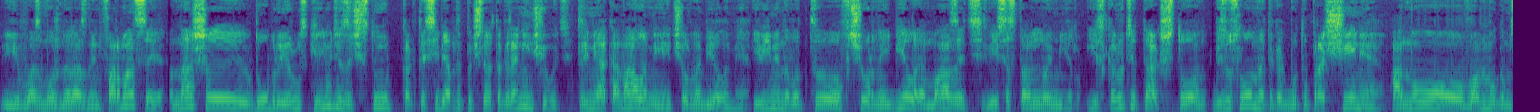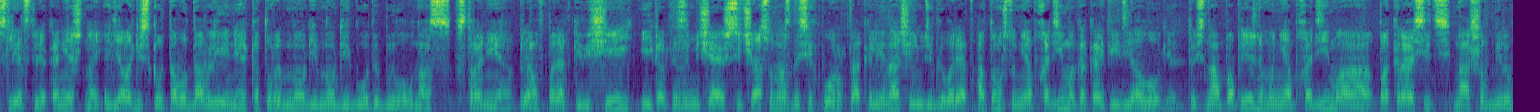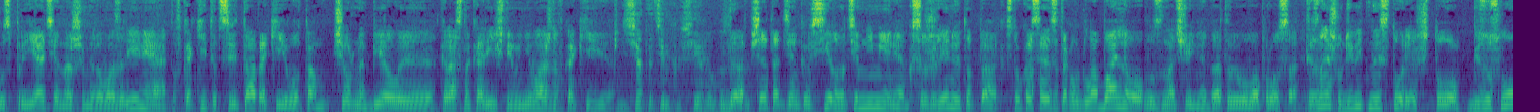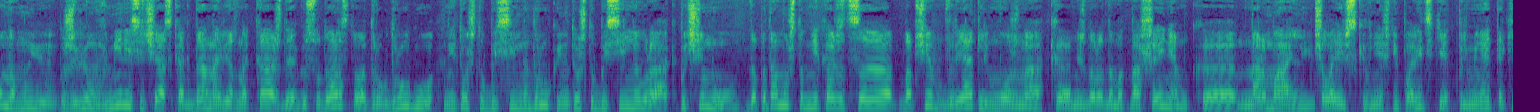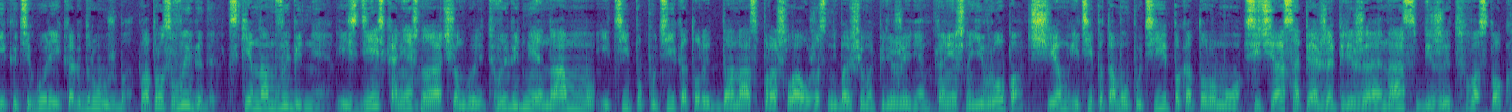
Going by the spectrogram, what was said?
и, возможно, разной информации, наши добрые русские люди зачастую как-то себя предпочитают ограничивать тремя каналами черно-белыми. И именно вот э, в черное и белое мазать весь остальной мир. И скажу тебе так, что, безусловно, это как будто упрощение. Оно во многом следствие, конечно, идеологического того давления, которое многие-многие годы было у нас в стране, прямо в порядке вещей. И, как ты замечаешь, сейчас у нас до сих пор так или иначе люди говорят о том, что необходима какая-то идеология. То есть нам по-прежнему необходимо покрасить наше мировосприятие, наше мировоззрение в какие-то цвета такие вот там черно-белые, красно-коричневые, неважно в какие. 50 оттенков серого. Да, 50 оттенков серого, но тем не менее, к сожалению, это так. Что касается такого глобального значения да, твоего вопроса, ты знаешь, удивительная история, что, безусловно, мы живем в мире сейчас, когда, наверное, каждое государство друг другу не то чтобы сильно друг и не то чтобы сильно враг. Почему? Да потому что, мне кажется, вообще вряд ли можно к международным отношениям, к нормальной человеческой внешней политике применять такие категории, как дружба. Вопрос выгоды. С кем нам выгоднее? И здесь, конечно, о чем говорить? Выгоднее нам идти по пути, который до нас прошла уже с небольшим опережением, конечно, Европа, чем идти по тому пути, по которому сейчас, опять же, опережая нас, бежит Восток.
